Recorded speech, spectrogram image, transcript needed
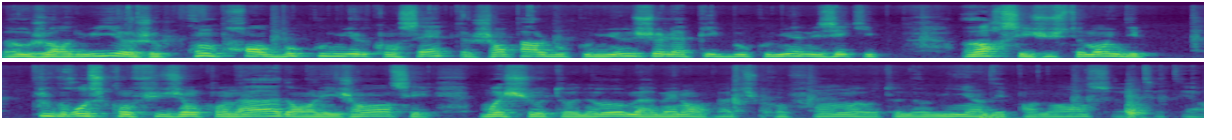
bah, aujourd'hui je comprends beaucoup mieux le concept, j'en parle beaucoup mieux, je l'applique beaucoup mieux à mes équipes. Or c'est justement une des plus grosse confusion qu'on a dans les gens, c'est moi je suis autonome, ah mais non, tu confonds autonomie, indépendance, etc.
